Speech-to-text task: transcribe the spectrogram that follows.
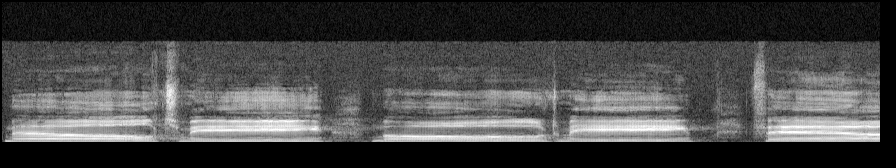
Melt me, mold me, fill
